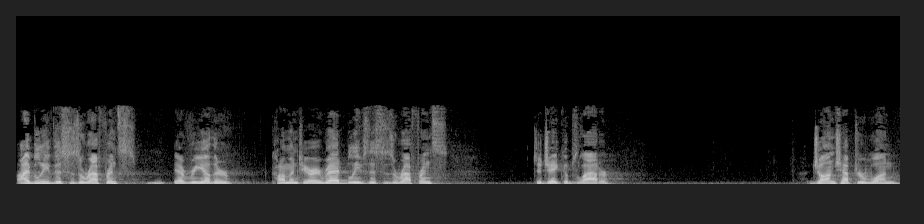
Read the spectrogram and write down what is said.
I believe this is a reference. Every other commentary I read believes this is a reference to Jacob's ladder. John chapter 1.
